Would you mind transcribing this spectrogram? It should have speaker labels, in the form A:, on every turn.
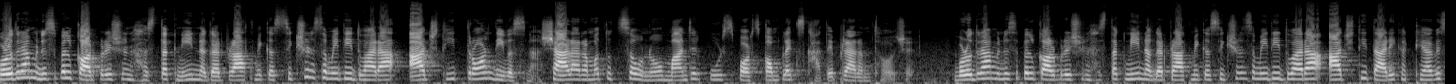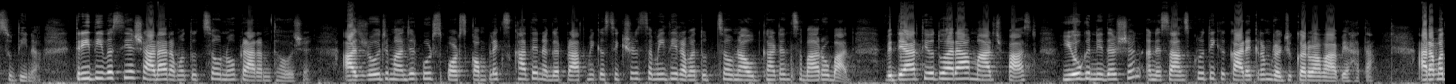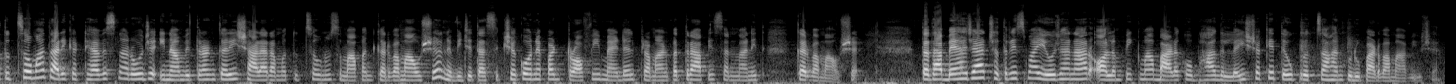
A: Vadodara municipal corporation હસ્તકની નગર પ્રાથમિક શિક્ષણ સમિતિ દ્વારા આજથી ત્રણ દિવસના શાળા રમતોત્સવનો માંજરપુર સ્પોર્ટ્સ કોમ્પ્લેક્સ ખાતે પ્રારંભ થયો છે. વડોદરા મ્યુનિસિપલ કોર્પોરેશન હસ્તકની નગર પ્રાથમિક શિક્ષણ સમિતિ દ્વારા આજથી તારીખ અઠ્યાવીસ સુધીના ત્રિદિવસીય શાળા રમતોત્સવનો પ્રારંભ થયો છે. આજ રોજ માંજરપુર સ્પોર્ટ્સ કોમ્પ્લેક્સ ખાતે નગર પ્રાથમિક શિક્ષણ સમિતિ રમતોત્સવના ઉદ્ઘાટન સમારોહ બાદ વિદ્યાર્થીઓ દ્વારા માર્ચ પાસ્ટ યોગ નિદર્શન અને સાંસ્કૃતિક કાર્યક્રમ રજૂ કરવામાં આવ્યા હતા. આ રમતોત્સવમાં તારીખ અઠ્યાવીસના રોજ ઇનામ વિતરણ કરી શાળા રમતોત્સવનું સમાપન કરવામાં આવશે અને વિજેતા શિક્ષકોને પણ ટ્રોફી, મેડલ, પ્રમાણપત્ર આપી સન્માનિત કરવામાં આવશે. તથા બે હજાર છત્રીસમાં યોજાનાર ઓલિમ્પિકમાં બાળકો ભાગ લઈ શકે તેવું પ્રોત્સાહન પૂરું પાડવામાં આવ્યું છે.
